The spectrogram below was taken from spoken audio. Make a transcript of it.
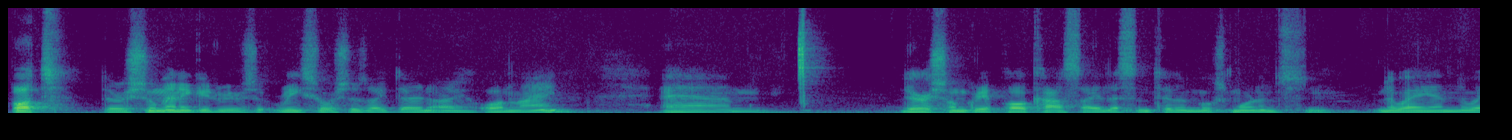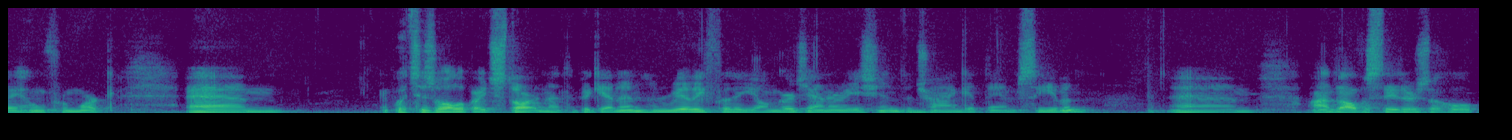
But there are so many good res- resources out there now online. Um, there are some great podcasts. I listen to them most mornings on the way in, the way home from work, um, which is all about starting at the beginning and really for the younger generation to try and get them saving. Um, and obviously, there's a whole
